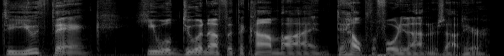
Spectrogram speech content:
do you think he will do enough at the combine to help the 49ers out here?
